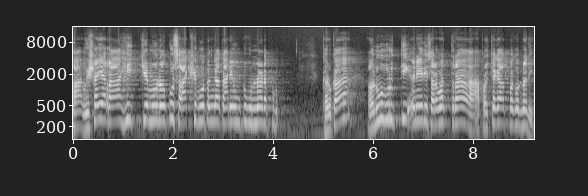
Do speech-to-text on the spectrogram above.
ఆ విషయరాహిత్యమునకు సాక్షిభూతంగా తానే ఉంటూ ఉన్నాడప్పుడు. కనుక అనువృత్తి అనేది సర్వత్రా ప్రత్యేగాత్మక ఉన్నది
